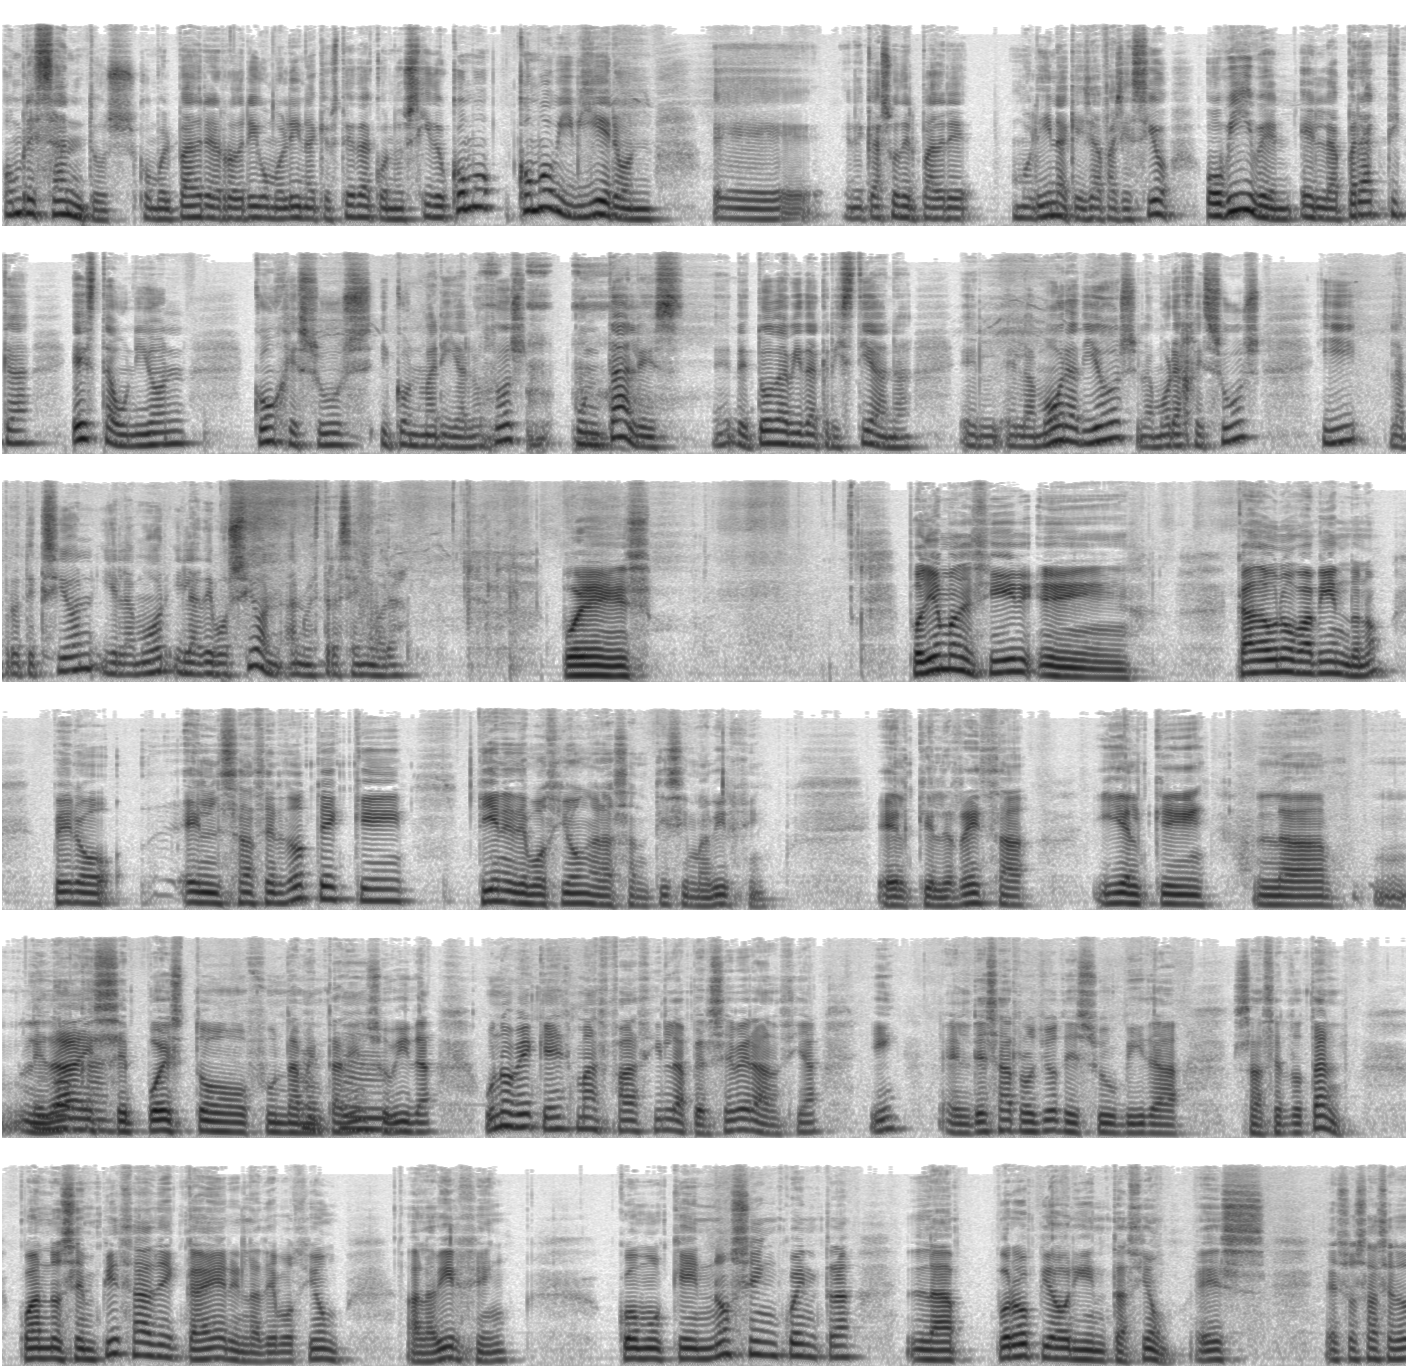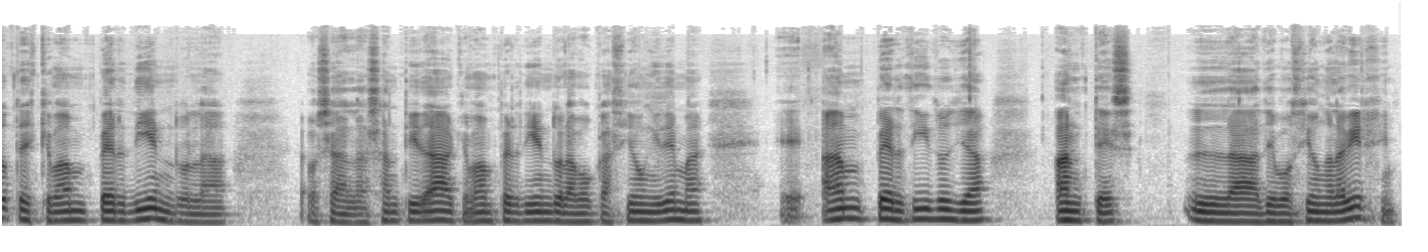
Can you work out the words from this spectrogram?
hombres santos, como el padre Rodrigo Molina que usted ha conocido, ¿cómo, cómo vivieron, eh, en el caso del padre Molina que ya falleció, o viven en la práctica esta unión con Jesús y con María, los dos puntales ¿eh? de toda vida cristiana, el, el amor a Dios, el amor a Jesús y la protección y el amor y la devoción a Nuestra Señora. Pues podríamos decir, eh, cada uno va viendo, ¿no? Pero el sacerdote que tiene devoción a la Santísima Virgen, el que le reza y el que la, le da ese puesto fundamental en su vida, uno ve que es más fácil la perseverancia y el desarrollo de su vida sacerdotal. Cuando se empieza a decaer en la devoción a la Virgen, como que no se encuentra la propia orientación. Es esos sacerdotes que van perdiendo la, o sea, la santidad, que van perdiendo la vocación y demás, eh, han perdido ya antes la devoción a la Virgen.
